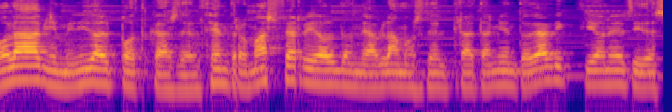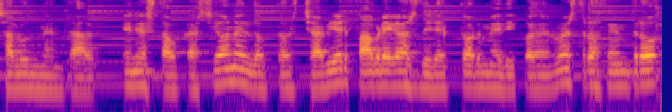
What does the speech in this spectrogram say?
Hola, bienvenido al podcast del Centro Más Ferriol donde hablamos del tratamiento de adicciones y de salud mental. En esta ocasión el doctor Xavier Fábregas, director médico de nuestro centro,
